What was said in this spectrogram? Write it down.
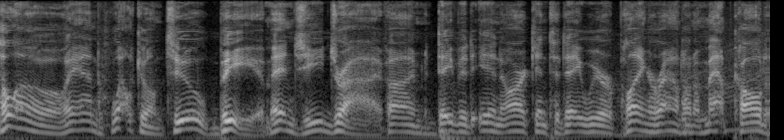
Hello and welcome to BeamNG Drive. I'm David in Ark and today we are playing around on a map called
